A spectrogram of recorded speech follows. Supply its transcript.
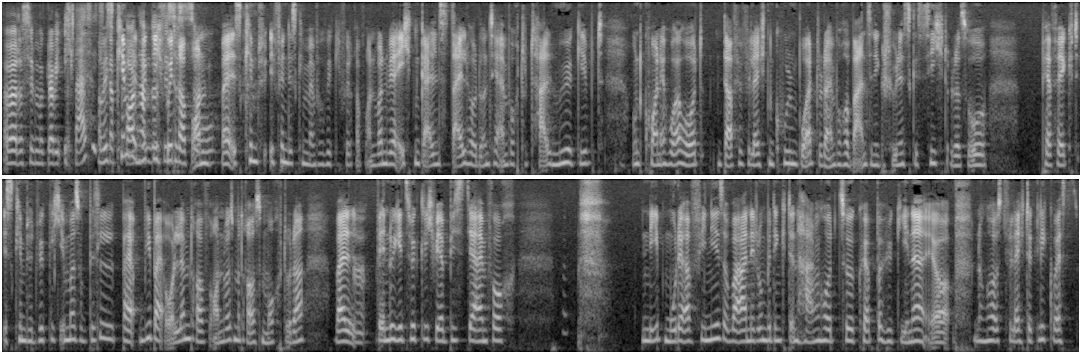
Aber das sind wir, glaube ich, ich weiß nicht. Aber es kommt halt wirklich viel drauf so an, weil es kommt, ich finde, es kommt einfach wirklich viel drauf an. Wenn wer echt einen geilen Style hat und sich einfach total Mühe gibt und keine Haare hat, dafür vielleicht einen coolen Bart oder einfach ein wahnsinnig schönes Gesicht oder so, perfekt. Es kommt halt wirklich immer so ein bisschen bei, wie bei allem drauf an, was man draus macht, oder? Weil, ja. wenn du jetzt wirklich wer bist, der einfach neben Modeaffin ist, aber auch nicht unbedingt den Hang hat zur Körperhygiene, ja, dann hast du vielleicht einen Klick, weil es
